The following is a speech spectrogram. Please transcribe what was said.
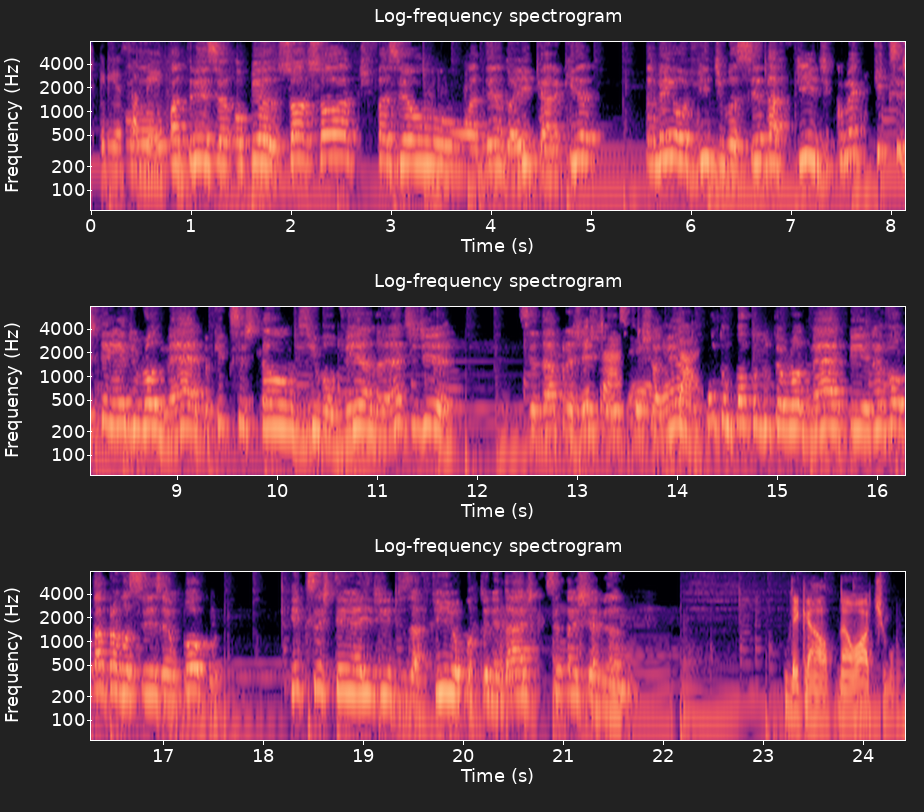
Eu queria saber. Ô, Patrícia, ô Pedro, só, só te fazer um adendo aí, cara. Queria também ouvir de você da FID. Como é que, que vocês têm aí de roadmap? O que, que vocês estão desenvolvendo? Antes de você dar para a gente Fechado, esse é fechamento, é conta um pouco do teu roadmap, né? voltar para vocês aí um pouco. O que, que vocês têm aí de desafio, oportunidade? O que, que você está enxergando? Legal, não, ótimo.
